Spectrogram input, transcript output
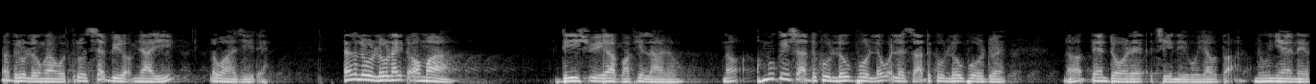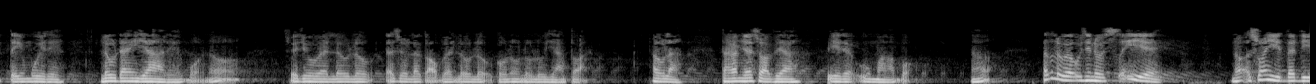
နော်သူတို့လုပ်ငန်းကိုသူတို့ဆက်ပြီးတော့အများကြီးလုပ်ရကြီးတယ်အဲ့ဒါလို့လုပ်လိုက်တော့မှဒီရွှေကဘာဖြစ်လာတော့နော်အမှုကိစ္စတစ်ခုလုပ်ဖို့လက်ဝက်လက်စားတစ်ခုလုပ်ဖို့အတွက်နော်တင့်တော်တဲ့အခြေအနေကိုရောက်သွားနူးညံ့တယ်တိမ်မွေးတယ်လှုပ်တိုင်းရတယ်ပေါ့နော်ဆွေကြိုးပဲလှုပ်လှုပ်လက်စွပ်လက်ကောက်ပဲလှုပ်လှုပ်အကုန်လုံးလှုပ်လို့ရသွားဟုတ်လား ဒါကမြတ်စွာဘုရားပေးတဲ့ဥမာပေါ့နော်အဲ့ဒါလိုပဲဦးဇင်းတို့စိတ်ရဲ့နော်အစွမ်းရည်တတိ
